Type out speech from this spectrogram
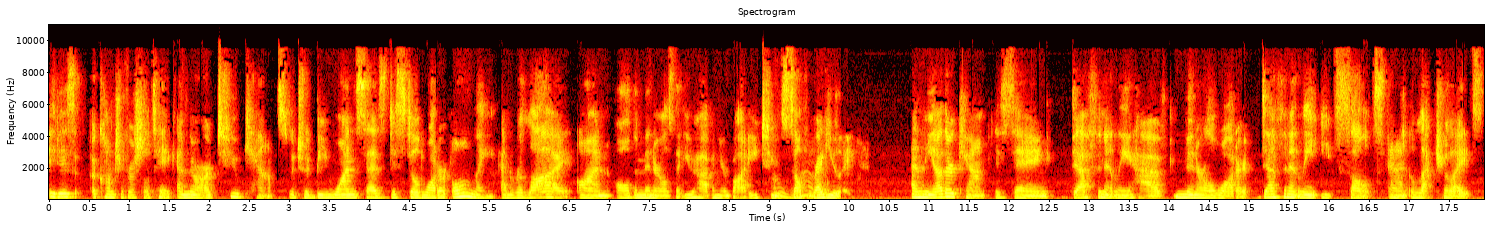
it is a controversial take, and there are two camps, which would be one says distilled water only and rely on all the minerals that you have in your body to oh, self regulate. Wow. And the other camp is saying definitely have mineral water, definitely eat salts and electrolytes.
